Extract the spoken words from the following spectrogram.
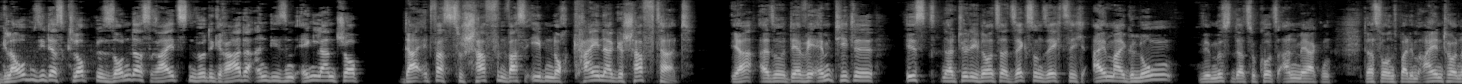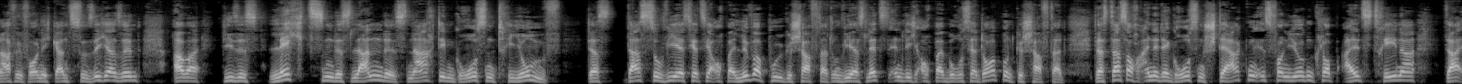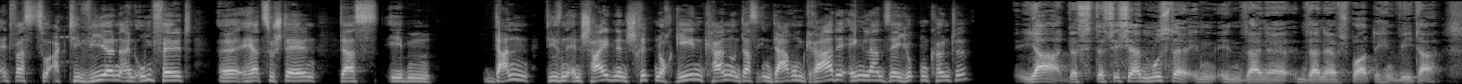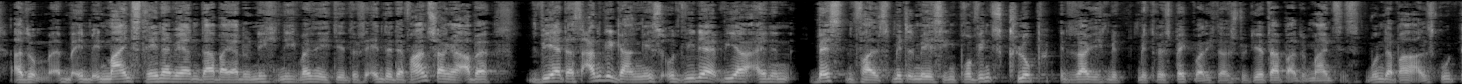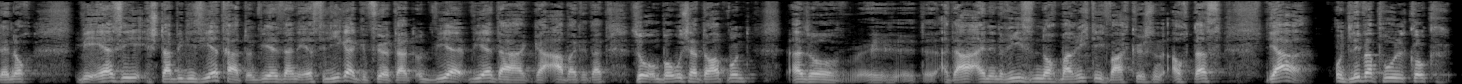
Glauben Sie, dass Klopp besonders reizen würde, gerade an diesem England-Job, da etwas zu schaffen, was eben noch keiner geschafft hat? Ja, also der WM-Titel ist natürlich 1966 einmal gelungen. Wir müssen dazu kurz anmerken, dass wir uns bei dem einen Tor nach wie vor nicht ganz so sicher sind. Aber dieses Lechzen des Landes nach dem großen Triumph, dass das, so wie er es jetzt ja auch bei Liverpool geschafft hat und wie er es letztendlich auch bei Borussia Dortmund geschafft hat, dass das auch eine der großen Stärken ist von Jürgen Klopp als Trainer, da etwas zu aktivieren, ein Umfeld äh, herzustellen, das eben dann diesen entscheidenden Schritt noch gehen kann und dass ihn darum gerade England sehr jucken könnte? Ja, das, das ist ja ein Muster in, in, seiner, in seiner sportlichen Vita. Also ähm, in, in Mainz Trainer werden dabei ja nun nicht, nicht, weiß nicht, das Ende der Fahnenstange, aber wie er das angegangen ist und wie, der, wie er einen bestenfalls mittelmäßigen Provinzclub, sage ich mit, mit Respekt, weil ich da studiert habe, also Mainz ist wunderbar, alles gut, dennoch, wie er sie stabilisiert hat und wie er seine erste Liga geführt hat und wie er, wie er da gearbeitet hat. So, und Borussia Dortmund, also äh, da einen Riesen noch mal richtig wachküssen, auch das, ja, und Liverpool, guck,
